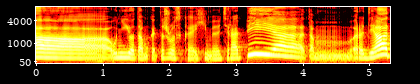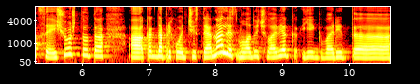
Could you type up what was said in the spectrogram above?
а, у нее там какая-то жесткая химиотерапия, там радиация, еще что-то. А, когда приходит чистый анализ, молодой человек ей говорит, э,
